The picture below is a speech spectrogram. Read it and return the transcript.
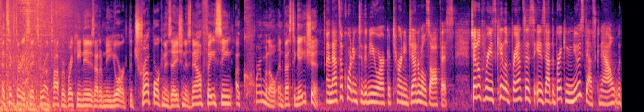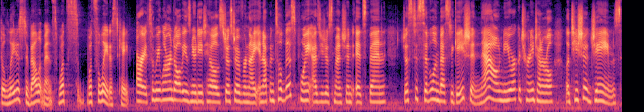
At 636, we're on top of breaking news out of New York. The Trump Organization is now facing a criminal investigation. And that's according to the New York Attorney General's office. Channel 3's Caitlin Francis is at the breaking news desk now with the latest developments. What's what's the latest, Kate? All right, so we learned all these new details just overnight. And up until this point, as you just mentioned, it's been just a civil investigation. Now, New York Attorney General Letitia James,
